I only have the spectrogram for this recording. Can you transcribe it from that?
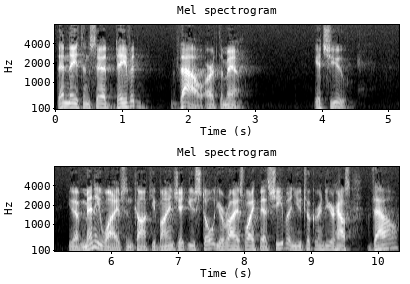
Then Nathan said, David, thou art the man. It's you. You have many wives and concubines, yet you stole Uriah's wife Bathsheba and you took her into your house. Thou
